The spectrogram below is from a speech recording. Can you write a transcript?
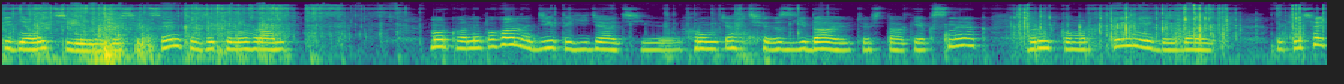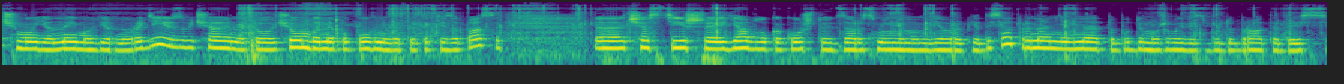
підняли ціну на 10 центів за кілограм. Морква непогана, діти їдять, хрумтять, з'їдають ось так, як снек, беруть по морквині, доїдають до кінця, чому я неймовірно радію, звичайно, то чому би не поповнювати такі запаси е, частіше. Яблука коштують зараз мінімум євро 50, принаймні в нето буде можливість буду брати десь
